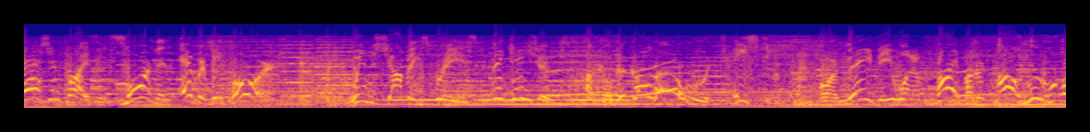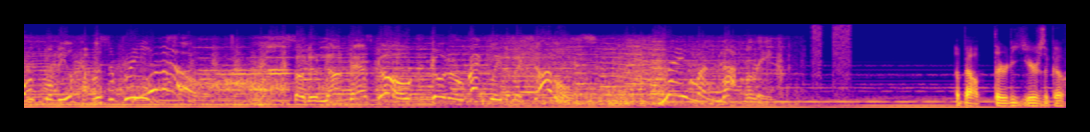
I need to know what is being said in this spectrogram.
cash and prizes. More than ever before. Win shopping sprees, vacations, a Coca-Cola. Ooh, tasty. Or maybe one of 500 all-new Oldsmobile Cutlass Supreme. Wow. So do not pass go. Go directly to McDonald's. Play Monopoly. About 30 years ago,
